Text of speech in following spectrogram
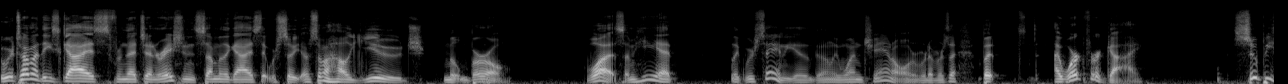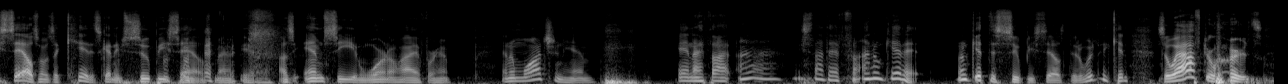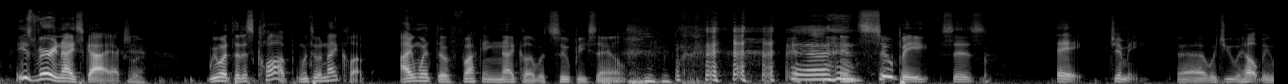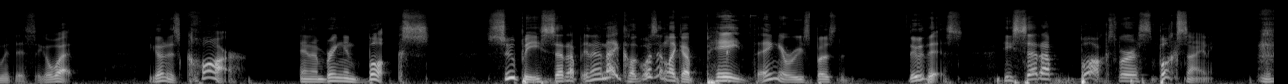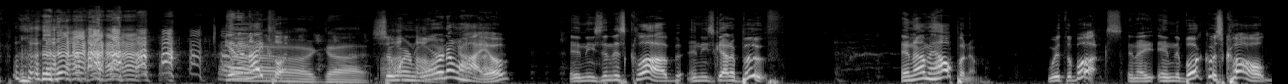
we were talking about these guys from that generation, and some of the guys that were so uh, some of how huge Milton Berle was. I mean, he had, like we were saying, he had only one channel or whatever. But I worked for a guy, Soupy Sales. When I was a kid, this guy named Soupy Sales, man. yeah. I was the MC in Warren, Ohio for him, and I'm watching him, and I thought, ah, it's not that fun. I don't get it. I don't get this Soupy Sales dude. What are they kidding? So afterwards, he's a very nice guy, actually. We went to this club. Went to a nightclub. I went to a fucking nightclub with Soupy Sales. and Soupy says, "Hey, Jimmy, uh, would you help me with this?" I go, "What?" He go in his car, and I'm bringing books. Soupy set up in a nightclub. It wasn't like a paid thing, or were you supposed to do this? He set up books for a s- book signing in a nightclub. Oh, God. So we're in oh, Warren, Ohio, and he's in this club, and he's got a booth, and I'm helping him with the books, and I and the book was called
